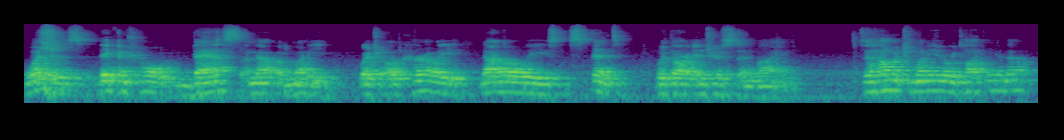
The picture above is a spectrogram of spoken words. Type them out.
One is they control vast amount of money, which are currently not always spent with our interests in mind. So how much money are we talking about?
